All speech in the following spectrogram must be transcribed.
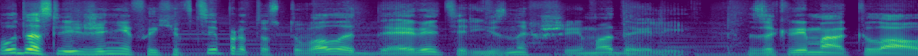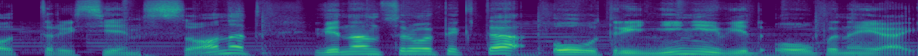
У дослідженні фахівці протестували 9 різних ши моделей, зокрема Cloud 3.7 Sonnet від Anthropic та O3 Nini від OpenAI.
